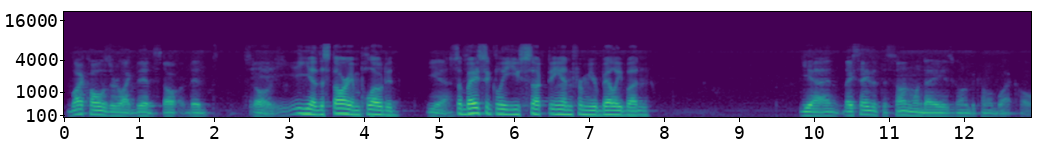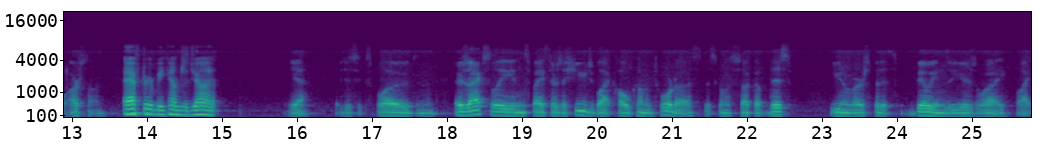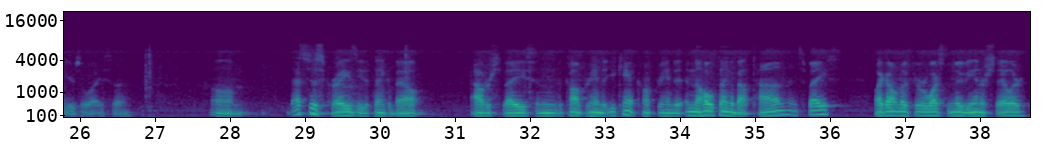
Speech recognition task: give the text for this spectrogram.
black holes are like dead star, dead stars. Yeah, the star imploded. Yeah, So basically, you sucked in from your belly button. yeah, and they say that the sun one day is going to become a black hole. Our sun. After it becomes a giant. Yeah, it just explodes, and there's actually in space there's a huge black hole coming toward us that's going to suck up this universe, but it's billions of years away, light years away. So, um, that's just crazy to think about outer space and to comprehend it. You can't comprehend it, and the whole thing about time and space. Like I don't know if you ever watched the movie Interstellar,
